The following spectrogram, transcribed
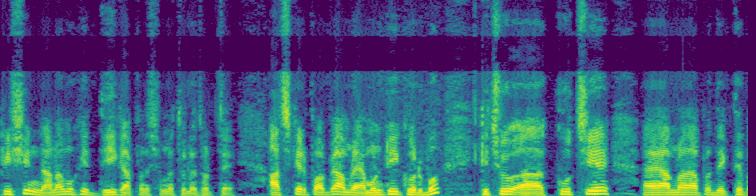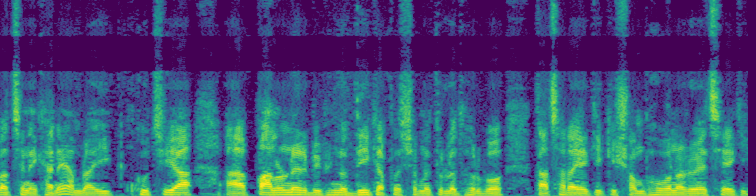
কৃষির নানামুখী দিক আপনাদের সামনে তুলে ধরতে। আজকের পর্বে আমরা এমনটাই করব, কিছু কুচিয়ে আমরা আপনারা দেখতে পাচ্ছেন এখানে, আমরা এই কুচিয়া পালনের বিভিন্ন দিক আপনাদের সামনে তুলে ধরবো। তাছাড়া এর কি কি সম্ভাবনা রয়েছে, কি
